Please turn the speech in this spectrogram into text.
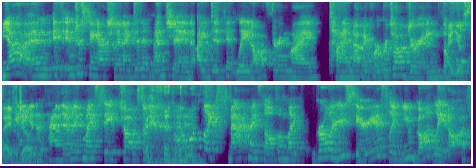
Yeah, and it's interesting actually, and I didn't mention I did get laid off during my time at my corporate job during the at whole safe job. of the pandemic, my safe job. So I almost like smack myself. I'm like, girl, are you serious? Like you got laid off.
